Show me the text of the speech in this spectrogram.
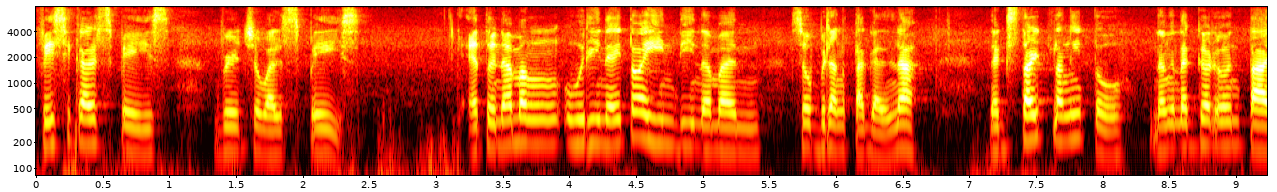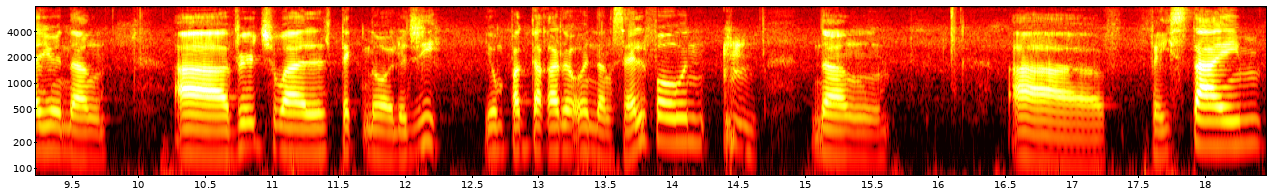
physical space, virtual space. Ito namang uri na ito ay hindi naman sobrang tagal na. Nag-start lang ito nang nagkaroon tayo ng uh, virtual technology. Yung pagkakaroon ng cellphone, ng uh, FaceTime,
